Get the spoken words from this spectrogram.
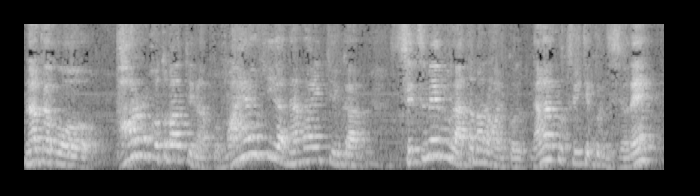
あなんかこうパウロの言葉っていうのはこう前置きが長いっていうか説明文が頭の方にこう長くついてくるんですよね。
